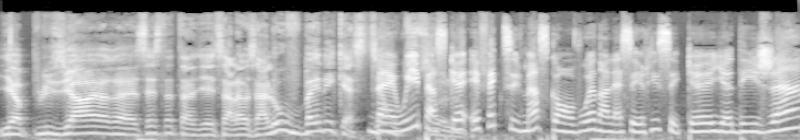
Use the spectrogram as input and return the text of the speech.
il y a plusieurs. euh, c'est- c'est- ça, ça l'ouvre bien des questions. Ben oui, ça, parce là. que effectivement, ce qu'on voit dans la série, c'est qu'il y a des gens.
